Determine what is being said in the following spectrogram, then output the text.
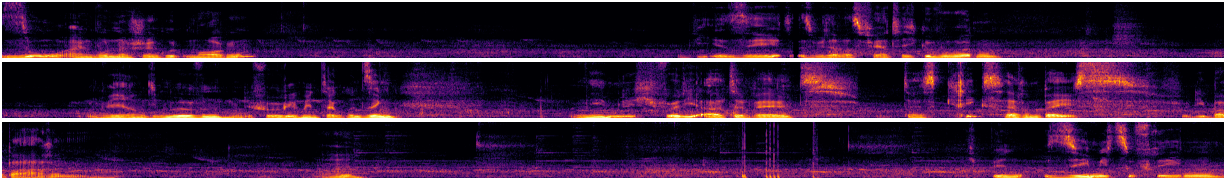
So, einen wunderschönen guten Morgen. Wie ihr seht, ist wieder was fertig geworden. Während die Möwen und die Vögel im Hintergrund singen. Nämlich für die alte Welt das Kriegsherrenbase für die Barbaren. Ja. Ich bin semi-zufrieden.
